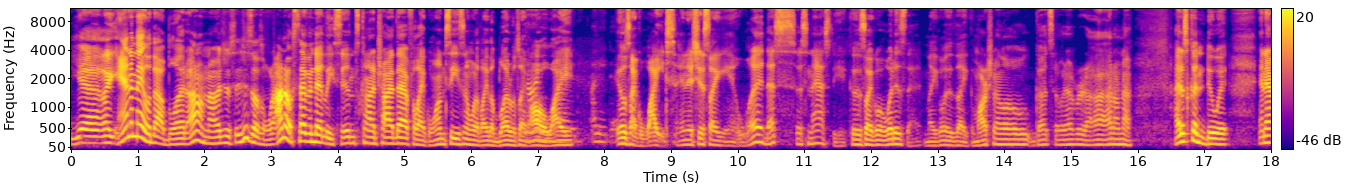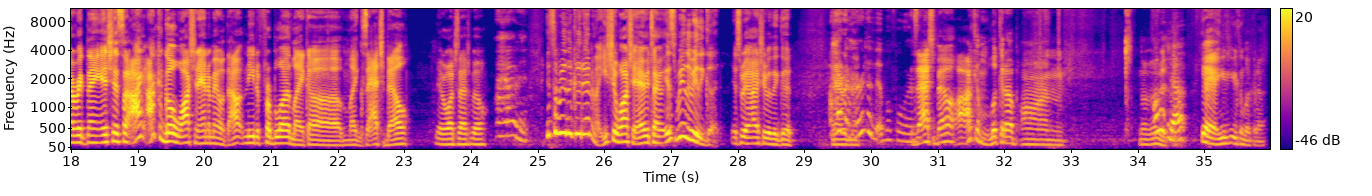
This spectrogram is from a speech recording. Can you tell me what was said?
Yeah, like anime without blood, I don't know. It just it just doesn't work. I know Seven Deadly Sins kind of tried that for like one season where like the blood was like No, all white. that. I need that. It was like white, and it's just like you know, what? That's that's nasty. Because it's like, well, what is that? Like what? Like marshmallow guts or whatever? I, I don't know. I just couldn't do it, and everything. It's just like I, I could go watch an anime without need for blood, like uh like Zatch Bell. You ever watch Zatch Bell? I haven't. It's a really good anime. You should watch it every time. It's really really good. It's really actually really good. I haven't heard of it before. Zatch Bell, I I can look it up on. No, I'll look it up. Yeah, yeah, you, you can look it up.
